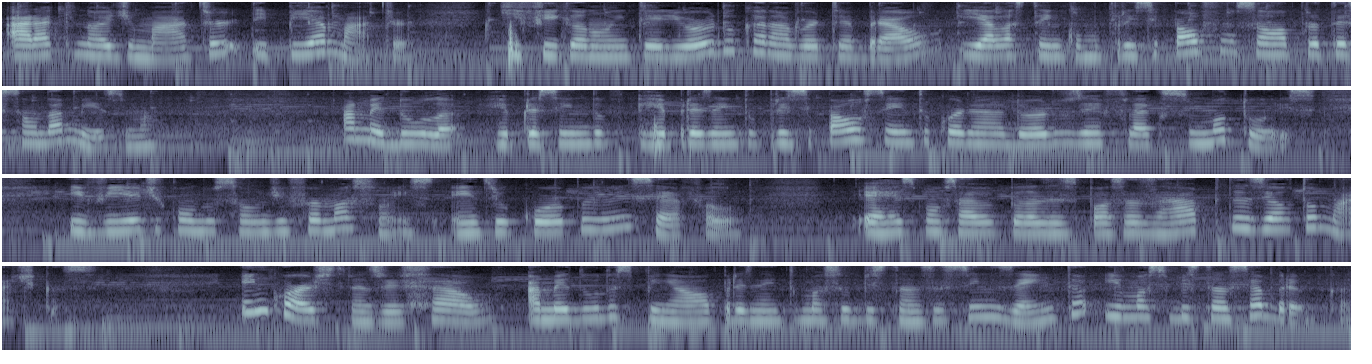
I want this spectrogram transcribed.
aracnoide mater e pia mater, que ficam no interior do canal vertebral e elas têm como principal função a proteção da mesma. A medula representa, o principal centro coordenador dos reflexos motores e via de condução de informações entre o corpo e o encéfalo. É responsável pelas respostas rápidas e automáticas. Em corte transversal, a medula espinhal apresenta uma substância cinzenta e uma substância branca.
